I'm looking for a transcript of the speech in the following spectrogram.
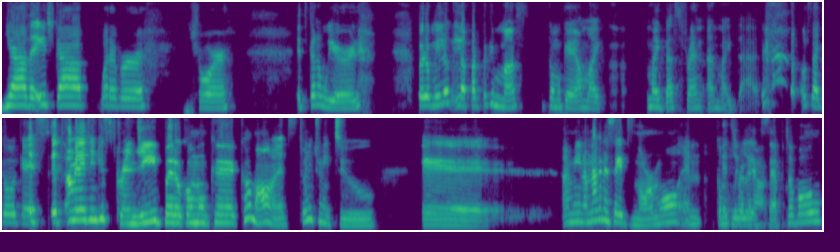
yeah, the age gap, whatever, sure, it's kind of weird. Pero a mí lo, la parte que más, como que I'm like, my best friend and my dad. o sea, como que. It's, it, I mean, I think it's cringy, pero como que, come on, it's 2022. Eh, I mean, I'm not going to say it's normal and completely really not. acceptable,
